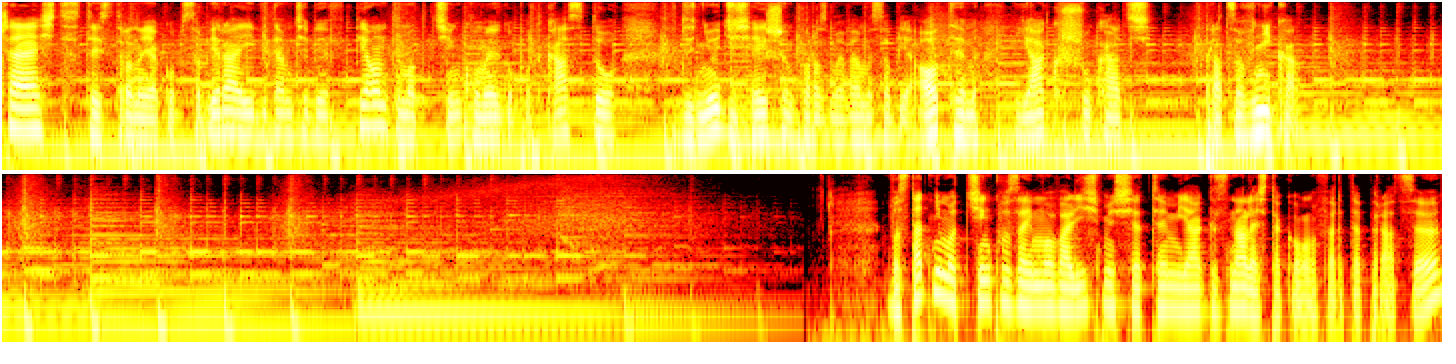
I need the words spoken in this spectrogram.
Cześć, z tej strony Jakub Sobiera i witam Ciebie w piątym odcinku mojego podcastu. W dniu dzisiejszym porozmawiamy sobie o tym, jak szukać pracownika. W ostatnim odcinku zajmowaliśmy się tym, jak znaleźć taką ofertę pracy,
